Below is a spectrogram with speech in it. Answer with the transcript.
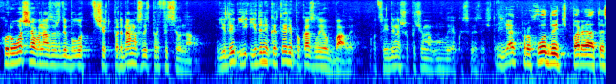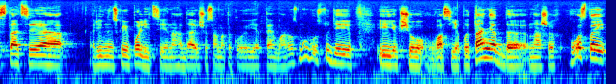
хороша, вона завжди було, що перед нами сидить професіонал. Єди, єдиний критерій показували його бали. Оце єдине, що по чому ми могли якось визначити. Як проходить переатестація рівненської поліції? Нагадаю, що саме такою є тема розмови у студії. І якщо у вас є питання до наших гостей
